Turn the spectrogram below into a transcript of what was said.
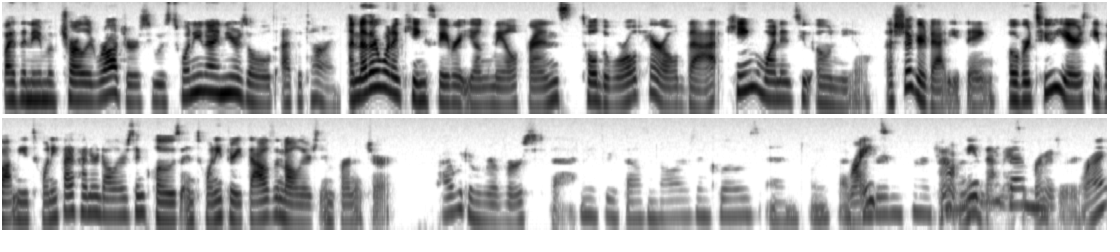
by the name of Charlie Rogers, who was 29 years old at the time. Another one of King's favorite young male friends told the World Herald that King wanted to own you, a sugar daddy thing. Over two years, he bought me $2,500 in clothes and $23,000 in furniture. I would have reversed that. $23,000 in clothes and 2500 Right? in furniture. I don't need that don't nice of furniture. Right?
